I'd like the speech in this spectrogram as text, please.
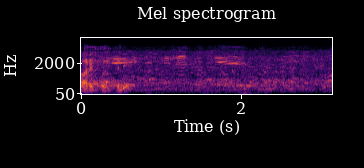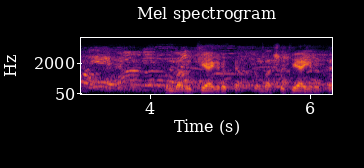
ವಾರಕ್ಕೊಂದ್ಸಲಿ ತುಂಬ ರುಚಿಯಾಗಿರುತ್ತೆ ತುಂಬ ಶುಚಿಯಾಗಿರುತ್ತೆ.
